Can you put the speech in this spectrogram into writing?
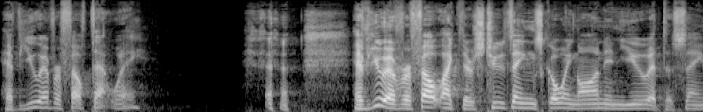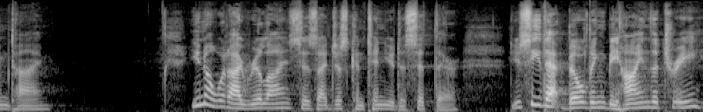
Have you ever felt that way? Have you ever felt like there's two things going on in you at the same time? You know what I realized as I just continue to sit there? Do you see that building behind the tree?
